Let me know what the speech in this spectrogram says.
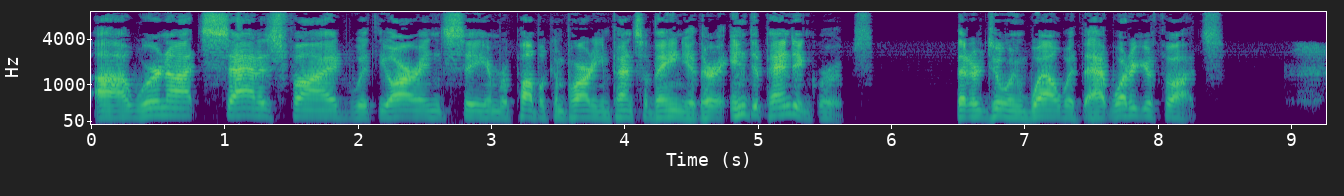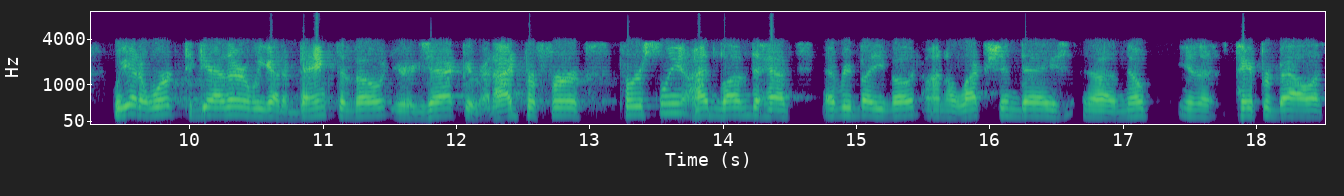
Uh, we're not satisfied with the RNC and Republican Party in Pennsylvania. There are independent groups that are doing well with that. What are your thoughts? We got to work together. We got to bank the vote. You're exactly right. I'd prefer, personally, I'd love to have everybody vote on election day, uh, no you know, paper ballot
